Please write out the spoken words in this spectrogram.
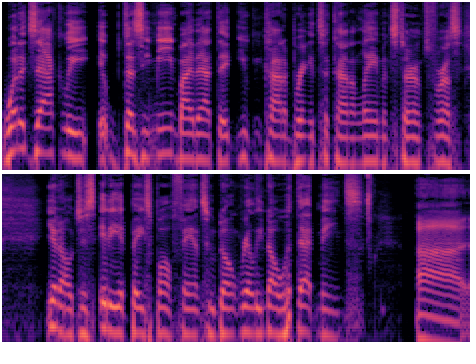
What exactly does he mean by that? That you can kind of bring it to kind of layman's terms for us, you know, just idiot baseball fans who don't really know what that means. Uh,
